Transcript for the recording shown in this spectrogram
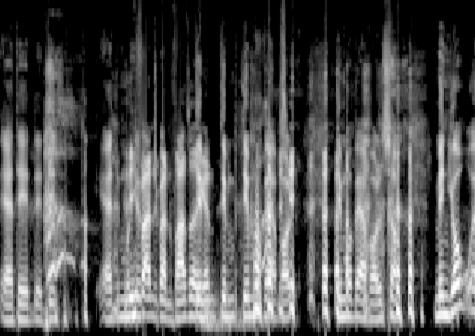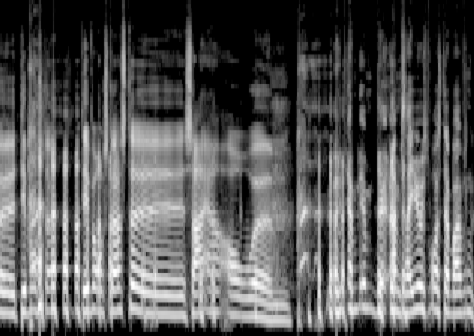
ja det, det, det, ja, det, må, Lige det, før, den skulle den frataget igen. det, det, det, må være vold, det må være voldsomt. Men jo, øh, det, er vores største, det er vores største øh, sejr, og øh, jamen, jamen, det, jamen, seriøst, vores der er bare sådan,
